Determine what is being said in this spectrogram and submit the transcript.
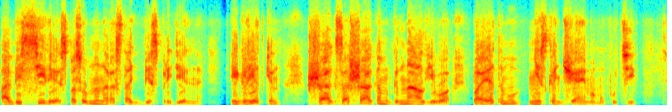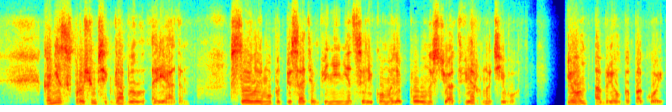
а бессилие способно нарастать беспредельно. И Глеткин шаг за шагом гнал его по этому нескончаемому пути. Конец, впрочем, всегда был рядом. Стоило ему подписать обвинение целиком или полностью отвергнуть его – и он обрел бы покой.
